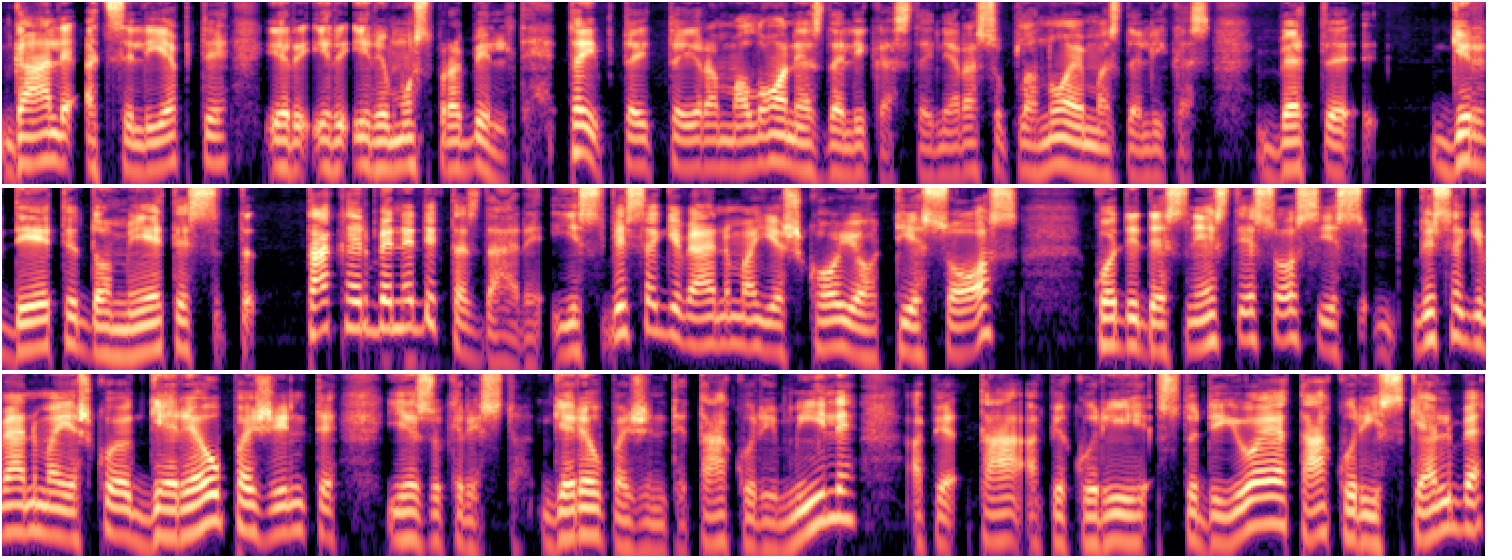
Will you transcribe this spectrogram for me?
gali atsiliepti ir, ir, ir į mus prabilti. Taip, tai, tai yra malonu malonės dalykas, tai nėra suplanuojamas dalykas, bet e, girdėti, domėtis, tą, ką ir Benediktas darė. Jis visą gyvenimą ieškojo tiesos, kuo didesnės tiesos, jis visą gyvenimą ieškojo geriau pažinti Jėzų Kristų, geriau pažinti tą, kurį myli, apie tą, apie kurį studijuoja, tą, kurį skelbia,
